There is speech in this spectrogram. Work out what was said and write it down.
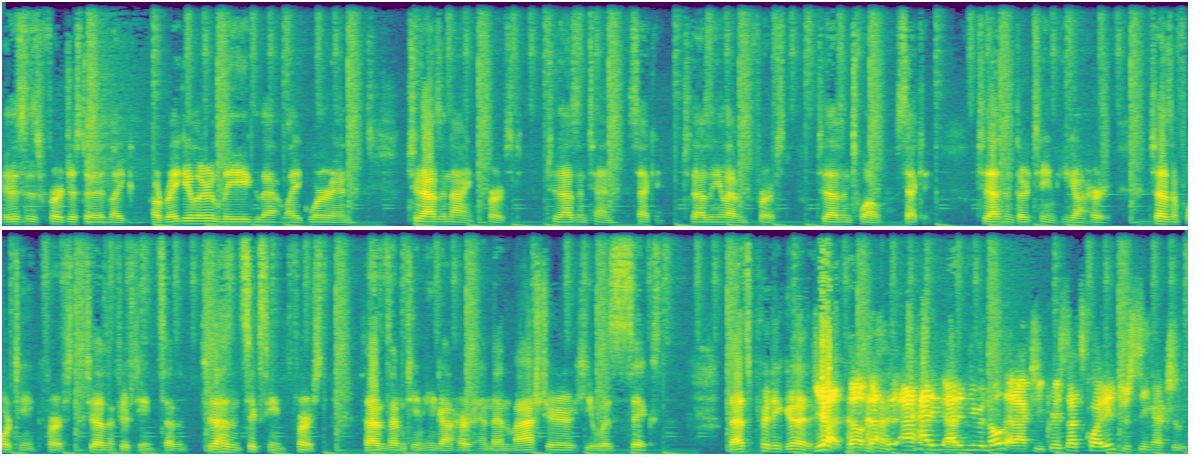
This is for just a like a regular league that like we're in. 2009 first, 2010 second, 2011 first, 2012 second, 2013 he got hurt. 2014 first, 2015 seventh, 2016 first, 2017 he got hurt, and then last year he was sixth. That's pretty good. Yeah, no, that, I hadn't, I didn't even know that actually, Chris. That's quite interesting, actually.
